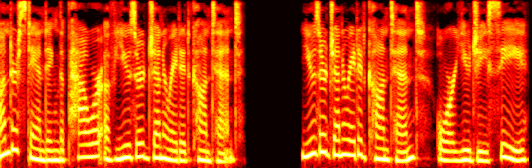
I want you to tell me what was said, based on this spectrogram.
Understanding the power of user generated content. User generated content, or UGC,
